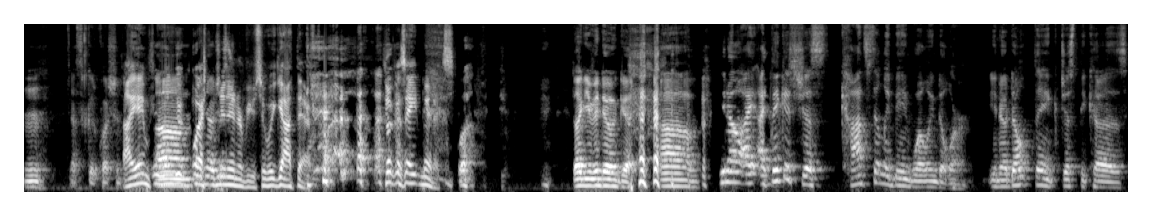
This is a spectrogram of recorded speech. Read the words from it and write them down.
Mm, that's a good question. I aim for one um, good question you know, just, in interview, so we got there. Took us eight minutes. Well, Doug, you've been doing good. Um, you know, I, I think it's just constantly being willing to learn. You know, don't think just because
